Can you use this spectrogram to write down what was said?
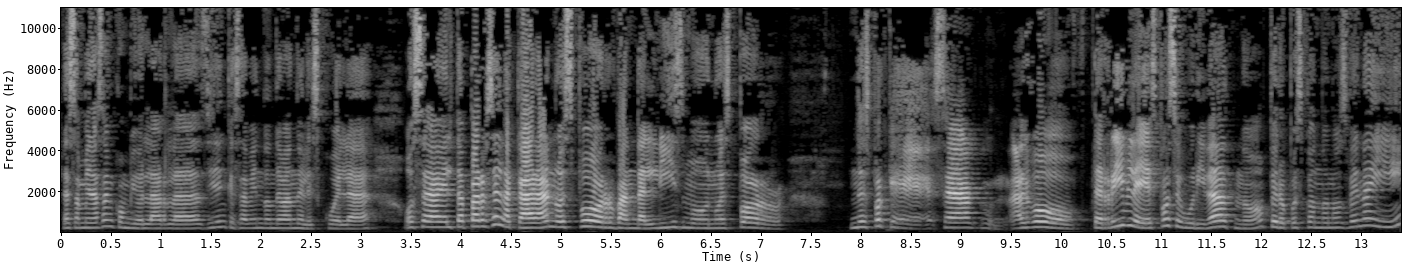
Las amenazan con violarlas, dicen que saben dónde van de la escuela. O sea, el taparse la cara no es por vandalismo, no es por, no es porque sea algo terrible, es por seguridad, ¿no? Pero pues cuando nos ven ahí,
